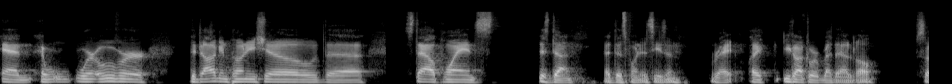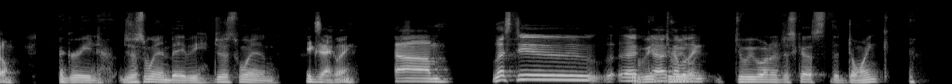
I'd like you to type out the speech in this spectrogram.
and, and we're over the dog and pony show, the style points is done at this point of the season, right? Like you don't have to worry about that at all. So Agreed. Just win, baby. Just win. exactly. Um, let's do a, Do we, a do, couple we, do we want to discuss the doink?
